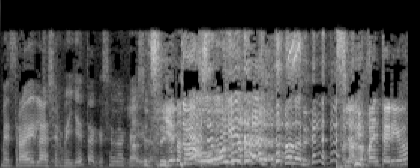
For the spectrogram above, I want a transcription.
me trae la servilleta que se me ha La caído servilleta o la ropa interior.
